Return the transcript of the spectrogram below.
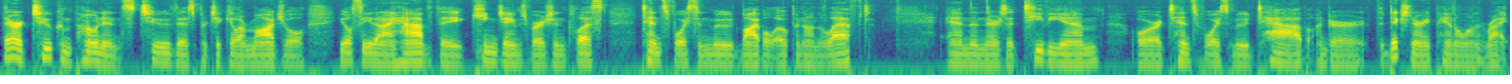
there are two components to this particular module. You'll see that I have the King James Version plus Tense, Voice, and Mood Bible open on the left and then there's a TVM or Tense, Voice, Mood tab under the dictionary panel on the right.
